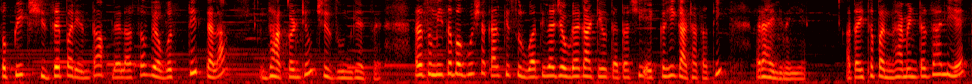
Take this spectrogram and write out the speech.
सो पीठ शिजेपर्यंत आपल्याला असं व्यवस्थित त्याला झाकण ठेवून शिजवून घ्यायचं आहे आता तुम्ही इथं बघू शकाल की सुरुवातीला जेवढ्या गाठी होत्या तशी एकही गाठ आता ती राहिली नाही आहे आता इथं पंधरा मिनटं झाली आहेत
